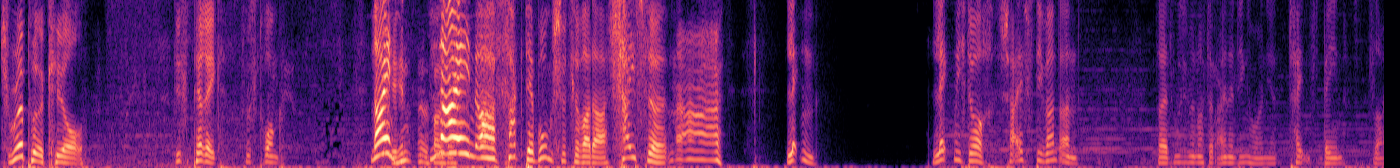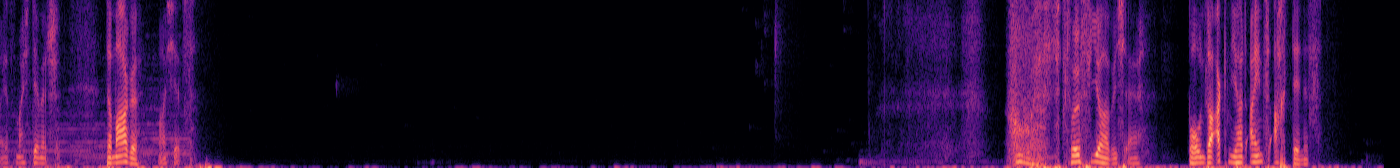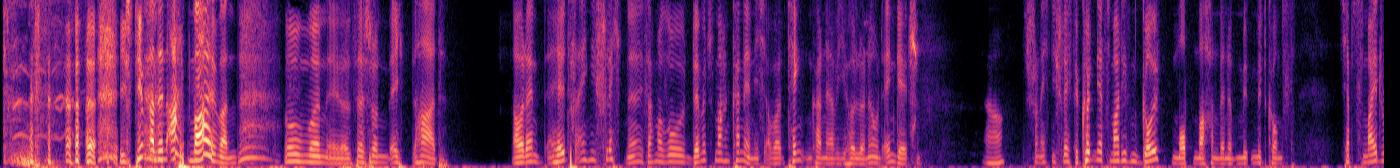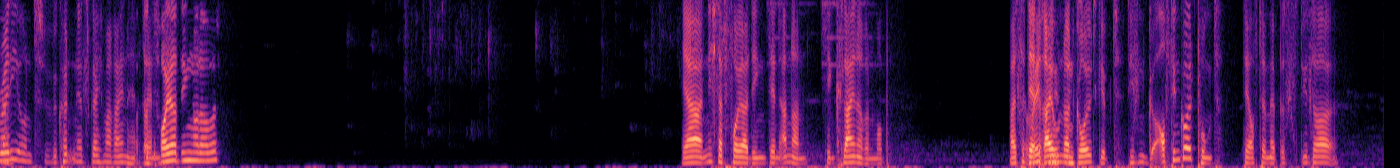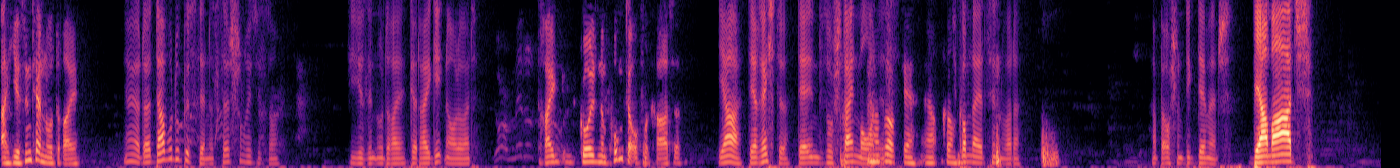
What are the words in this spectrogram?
Triple Kill. Dies Perik. Du strong. Nein! ist Nein! Ah, fuck, der Bogenschütze war da. Scheiße. Ah. Lecken. Leck mich doch. Scheiß die Wand an. So, jetzt muss ich mir noch das eine Ding holen hier. Titans Bane. So, jetzt mache ich Damage. Damage mache ich jetzt. Puh, 12,4 habe ich, ey. Boah, unser Agni hat 1,8, Dennis. ich stirb an den 8 Mal, Mann. Oh Mann, ey, das ist ja schon echt hart. Aber dein Held ist eigentlich nicht schlecht, ne? Ich sag mal so, Damage machen kann er nicht, aber tanken kann er wie Hölle, ne? Und engagen. Ja. Ist schon echt nicht schlecht. Wir könnten jetzt mal diesen Gold-Mob machen, wenn du mit mitkommst. Ich hab Smite ready und wir könnten jetzt gleich mal rein. Das. Feuerding oder was? Ja, nicht das Feuerding, den anderen, den kleineren Mob. Weißt du, der welchen 300 sonst? Gold gibt. Diesen auf den Goldpunkt, der auf der Map ist. Dieser, Ah, hier sind ja nur drei. ja, ja, da, da wo du bist, Dennis, das ist schon richtig so. Wie, hier sind nur drei, drei Gegner oder was? Drei goldene Punkte auf der Karte. Ja, der rechte, der in so Steinmauern Ja, so, ist. okay, ja, komm. Ich komm da jetzt hin, warte. Hab auch schon dick Damage. Der March!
